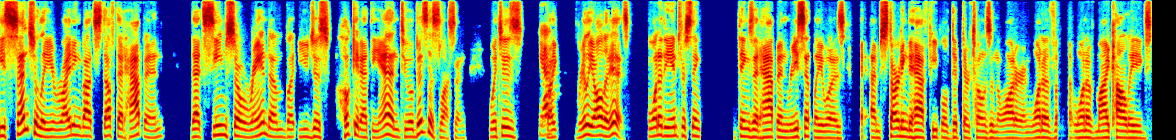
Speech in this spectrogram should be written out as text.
essentially writing about stuff that happened that seems so random, but you just hook it at the end to a business lesson, which is yeah. like really all it is. One of the interesting things that happened recently was I'm starting to have people dip their toes in the water. And one of one of my colleagues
